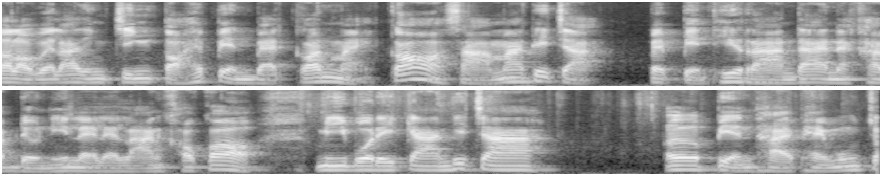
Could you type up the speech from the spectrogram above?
ตลอดเวลาจริง ๆ ต่อให้เปลี่ยนแบตก้อนใหม่ก็สามารถที่จะไปเปลี่ยนที่ร้านได้นะครับ เดี๋ยวนี้หลาย ๆ ร้านเขาก็มีบริการที่จะ เออเปลี่ยนถ่ายแผงวงจ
